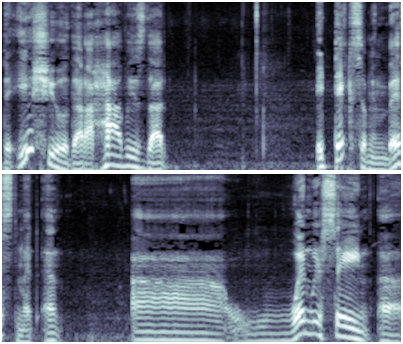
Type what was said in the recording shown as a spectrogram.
The issue that i have is that it takes some investment. And uh, when we're saying uh,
